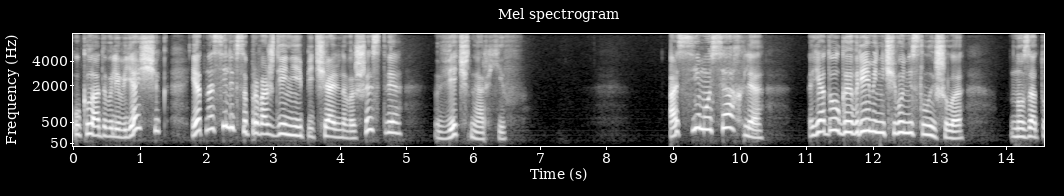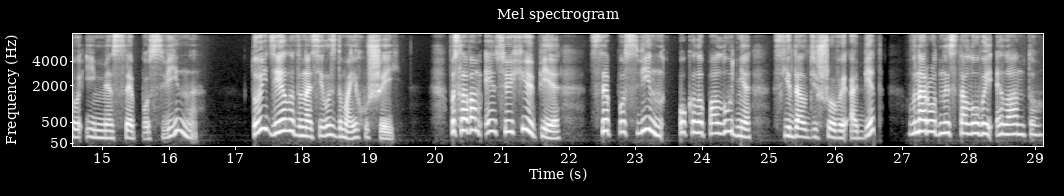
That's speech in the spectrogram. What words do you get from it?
укладывали в ящик и относили в сопровождении печального шествия в вечный архив. О Симо Сяхля я долгое время ничего не слышала, но зато имя Сеппо Свинна то и дело доносилось до моих ушей. По словам Энсио Хюпия, Сеппо Свин около полудня съедал дешевый обед в народной столовой Эланто,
